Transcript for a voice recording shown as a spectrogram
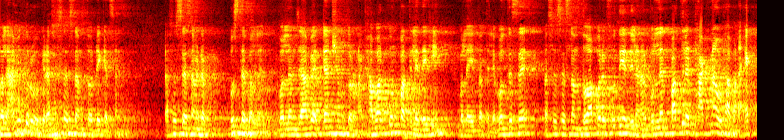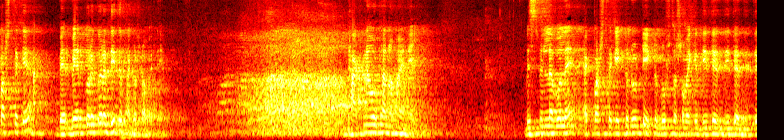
বলে, আমি করব কি? রাসুল ইসলাম তো ডেকেছেন। রাসুল ইসলাম এটা বুঝতে পারলেন। বললেন যাবে টেনশন করো না, খাবার কোন পাতিলে দেখি? বলে, এই পাতিলে। বলতেছে, রাসুল ইসলাম দোয়া করে ফুদিয়ে দিলেন আর বললেন, পাতিলের ঢাকনা উঠাবে না, এক পাশ থেকে বের বের করে করে দিতে থাকো সবাই ঢাকনা উঠানো হয় নাই। বিসমিল্লা বলে, এক পাশ থেকে একটু রুটি, একটু গোস্ত সবাইকে দিতে দিতে দিতে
